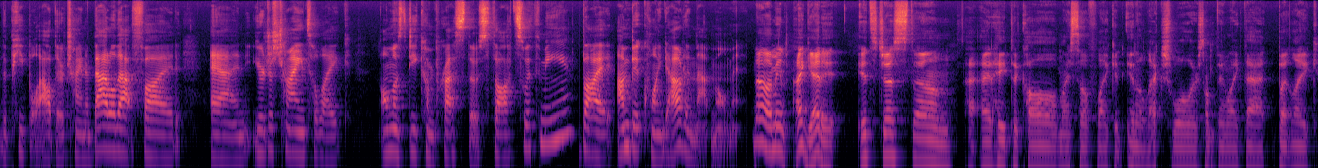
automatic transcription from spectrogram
the people out there trying to battle that FUD, and you're just trying to like almost decompress those thoughts with me. But I'm Bitcoined out in that moment. No, I mean, I get it. It's just, um, I- I'd hate to call myself like an intellectual or something like that, but like,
